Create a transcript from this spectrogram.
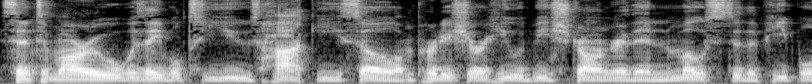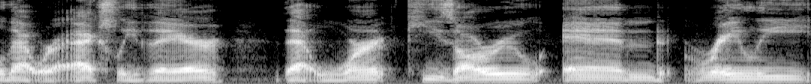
Sentomaru was able to use Haki, so I'm pretty sure he would be stronger than most of the people that were actually there that weren't Kizaru and Rayleigh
